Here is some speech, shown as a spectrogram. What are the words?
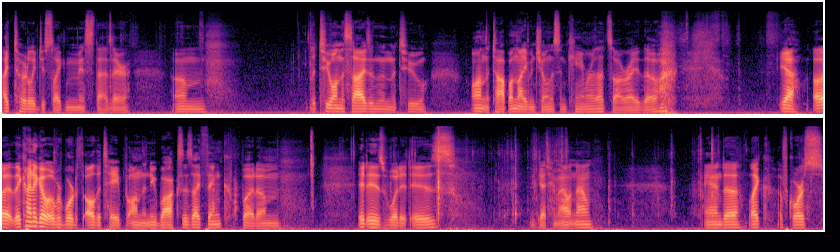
I totally just like missed that there. Um, the two on the sides and then the two on the top. I'm not even showing this in camera. That's alright, though. yeah, uh, they kind of go overboard with all the tape on the new boxes, I think. But, um, it is what it is. Get him out now. And, uh, like, of course,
